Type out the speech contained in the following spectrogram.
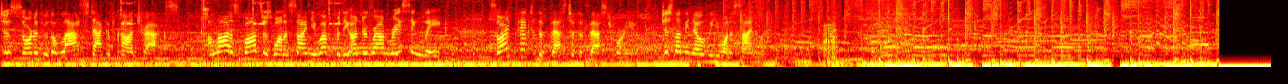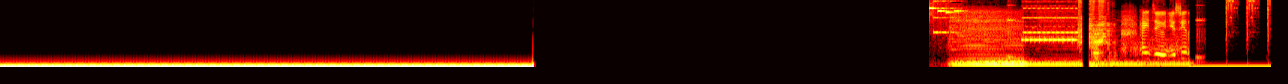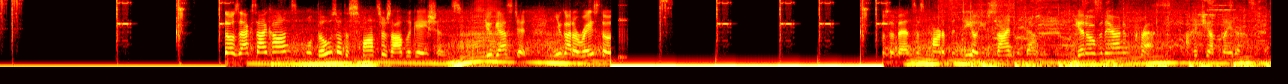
just sorted through the last stack of contracts. A lot of sponsors want to sign you up for the Underground Racing League. So I picked the best of the best for you. Just let me know who you want to sign with. Dude, you see th- those X icons? Well, those are the sponsor's obligations. You guessed it. You gotta race those those events as part of the deal you signed with them. Get over there and impress. I'll hit you up later.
